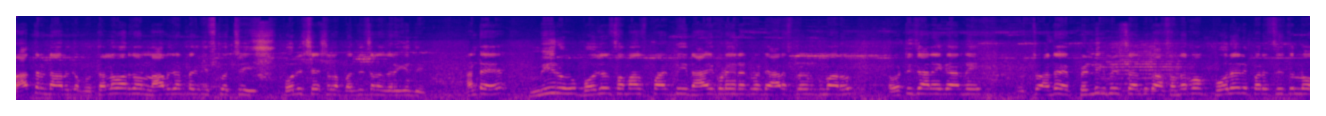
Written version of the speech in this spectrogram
రాత్రి నాలుగు తెల్లవారుజాము నాలుగు గంటలకు తీసుకొచ్చి పోలీస్ స్టేషన్లో బంధించడం జరిగింది. అంటే మీరు బహుజన్ సమాజ్ పార్టీ నాయకుడైనటువంటి ఆర్ఎస్ ప్రవీణ్ కుమార్ ఒట్టి జానయ్య గారిని అంటే పెళ్ళికి పిలిచినందుకు ఆ సందర్భం పోలేని పరిస్థితుల్లో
